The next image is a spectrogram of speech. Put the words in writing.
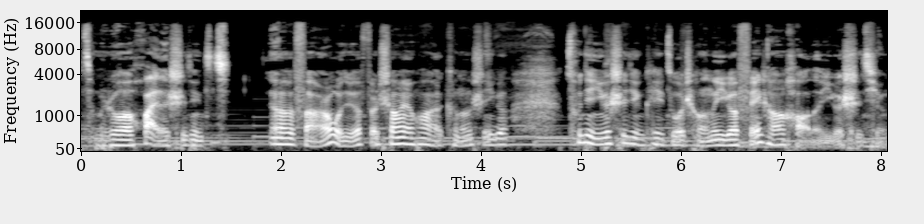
怎么说坏的事情。呃，反而我觉得商业化可能是一个促进一个事情可以做成的一个非常好的一个事情。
